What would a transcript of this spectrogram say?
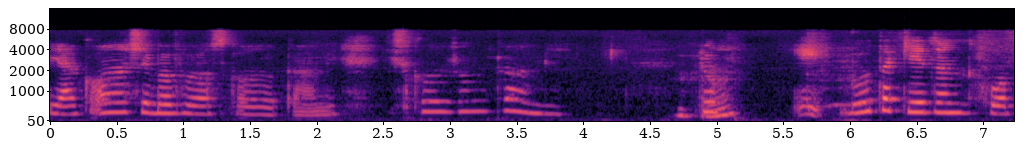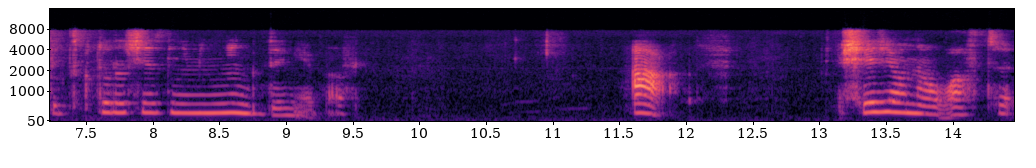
Jak ona się bawiła z kolegami i z koleżankami. Mhm. I był taki jeden chłopiec, który się z nimi nigdy nie bawił. A siedział na ławce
